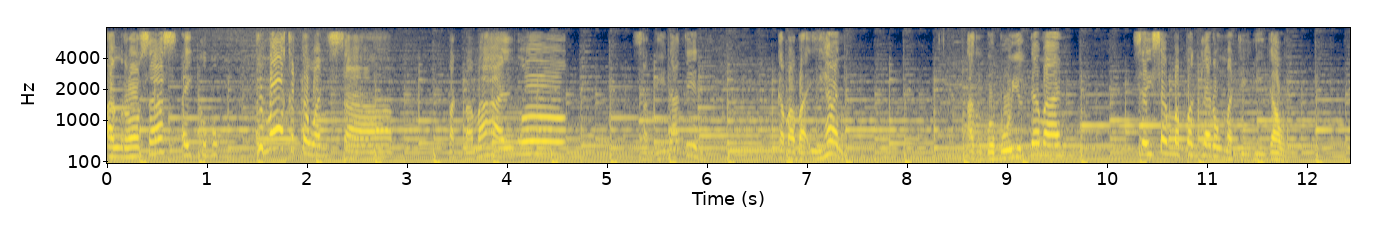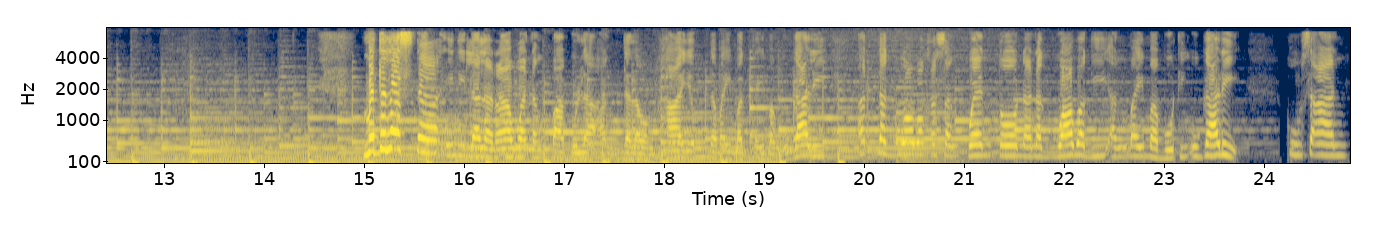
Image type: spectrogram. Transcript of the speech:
ang rosas ay kumakatawan sa pagmamahal o natin, kababaihan. Ang bubuyog naman sa isang mapaglarong manliligaw. Madalas na inilalarawan ng pabula ang dalawang hayop na may magkaibang ugali at nagwawakas ang kwento na nagwawagi ang may mabuting ugali kung saan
